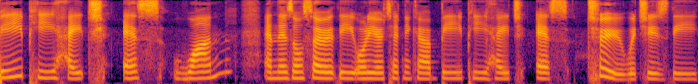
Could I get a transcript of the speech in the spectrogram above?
BPH-S1, and there's also the Audio Technica BPH-S2, which is the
